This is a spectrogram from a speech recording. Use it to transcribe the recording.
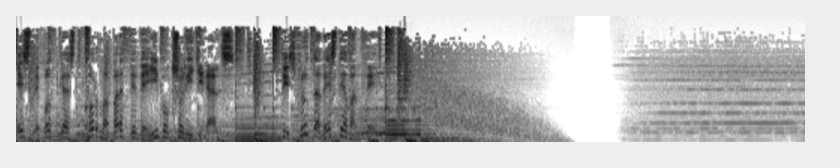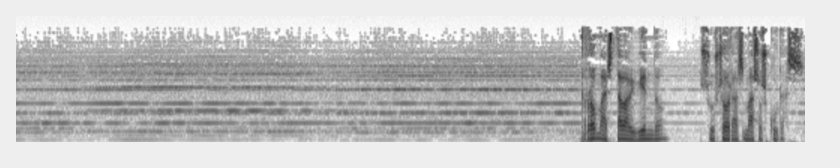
Este podcast forma parte de Evox Originals. Disfruta de este avance. Roma estaba viviendo sus horas más oscuras.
